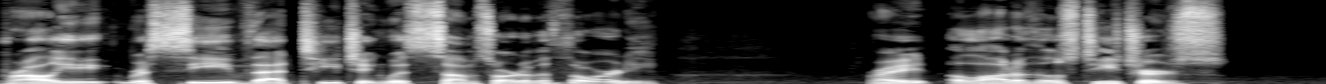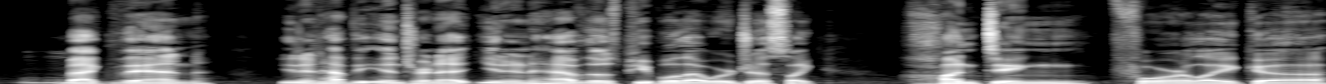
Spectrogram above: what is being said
probably receive that teaching with some sort of authority. Right? A lot of those teachers mm-hmm. back then, you didn't have the internet, you didn't have those people that were just like hunting for like uh,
